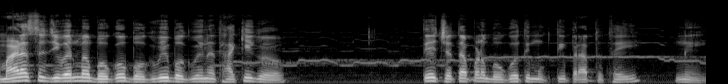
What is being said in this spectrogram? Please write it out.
માણસ જીવનમાં ભોગો ભોગવી ભોગવીને થાકી ગયો, તે છતાં પણ ભોગોથી મુક્તિ પ્રાપ્ત થઈ નહીં.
